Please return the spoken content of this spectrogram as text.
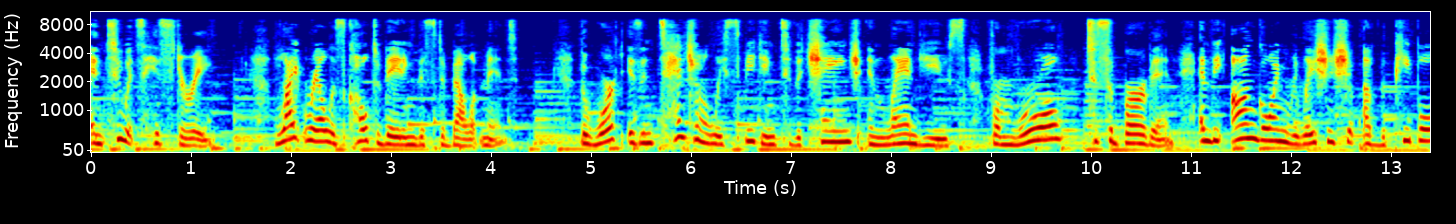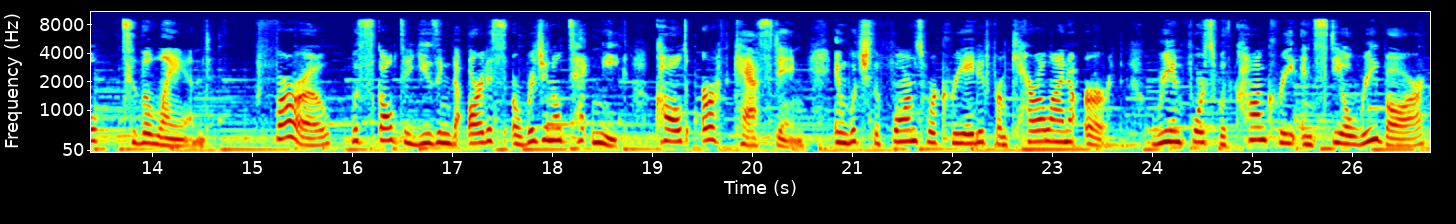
and to its history? Light rail is cultivating this development. The work is intentionally speaking to the change in land use from rural to suburban and the ongoing relationship of the people to the land. Furrow was sculpted using the artist's original technique called earth casting, in which the forms were created from Carolina earth, reinforced with concrete and steel rebar,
